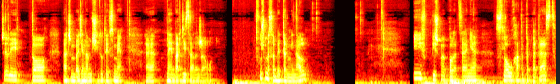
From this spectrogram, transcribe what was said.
Czyli to, na czym będzie nam dzisiaj tutaj w sumie e, najbardziej zależało. Twórzmy sobie terminal i wpiszmy polecenie slow http test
